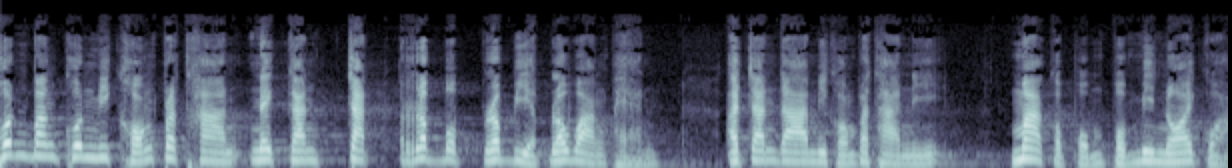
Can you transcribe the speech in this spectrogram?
คนบางคนมีของประทานในการจัดระบบระเบียบระวางแผน อาจารย์ดามีของประทานนี้ มากกว่าผมผมมีน้อยกว่า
